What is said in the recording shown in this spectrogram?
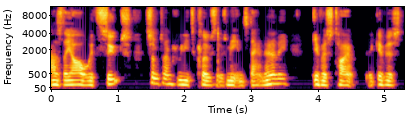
as they are with suits. Sometimes we need to close those meetings down early. Give us time, give us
